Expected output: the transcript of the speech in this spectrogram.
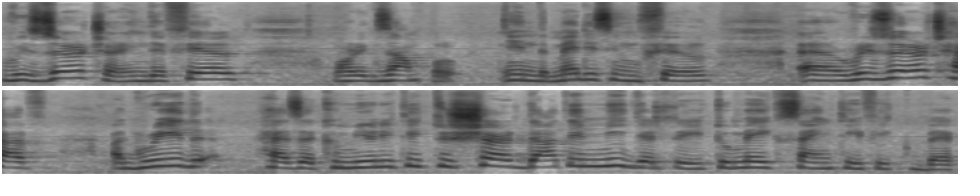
Researchers in the field, for example, in the medicine field, uh, research have agreed as a community to share data immediately to make scientific back,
